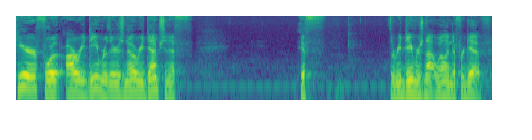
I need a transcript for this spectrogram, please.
Here, for our Redeemer, there's no redemption if, if the Redeemer is not willing to forgive.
